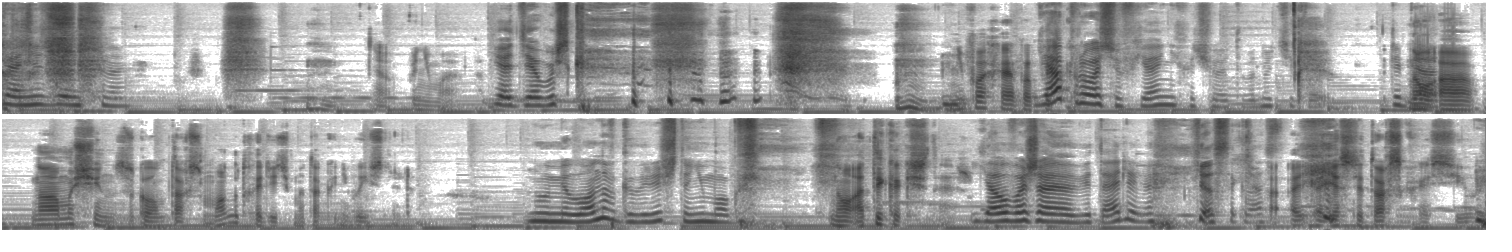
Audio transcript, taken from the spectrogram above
Я не женщина. Понимаю. Я девушка. Неплохая попытка. Я против, я не хочу этого. Ну, типа, Ну ребят. а, ну, а мужчины с голым торсом могут ходить? Мы так и не выяснили. Ну, Милонов говорит, что не могут. Ну, а ты как считаешь? Я уважаю Виталия, я А, согласна. а- а если торс красивый,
